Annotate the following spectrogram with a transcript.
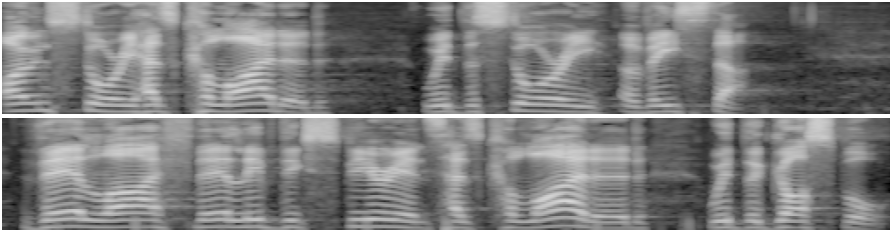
own story has collided with the story of Easter. Their life, their lived experience has collided with the gospel.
